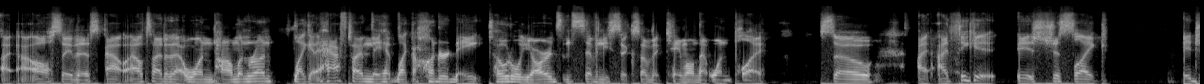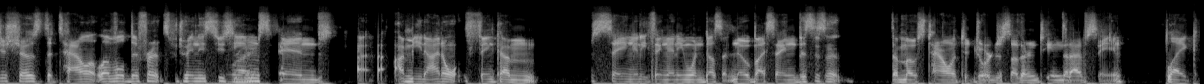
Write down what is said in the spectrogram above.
I, will say this out, outside of that one Tomlin run, like at halftime, they had like 108 total yards and 76 of it came on that one play. So I, I think it it's just like it just shows the talent level difference between these two teams. Right. And I, I mean, I don't think I'm saying anything anyone doesn't know by saying this isn't the most talented Georgia Southern team that I've seen. Like,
